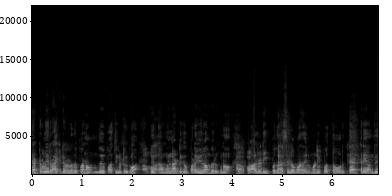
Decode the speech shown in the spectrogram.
தேட்டருக்குள்ளேயே ராக்கெட் வர்றதப்ப நம்ம வந்து பாத்துக்கிட்டு இருக்கோம். இது தமிழ்நாட்டுக்கு பரவிடாம இருக்கணும். ஆல்ரெடி இப்பதான் சில மாதங்களுக்கு முன்னாடி பார்த்தோம். ஒரு தேட்டரே வந்து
